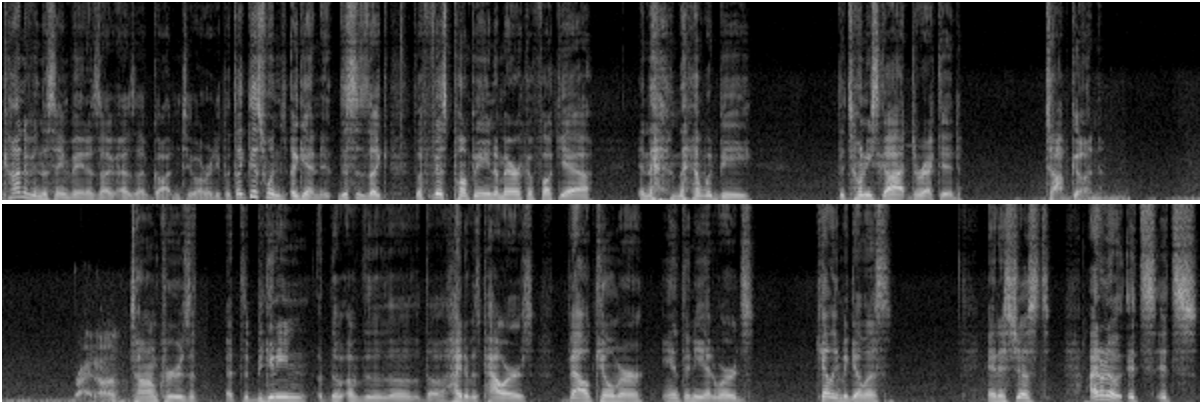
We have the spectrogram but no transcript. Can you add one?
kind of in the same vein as I as I've gotten to already, but like this one again, this is like the fist pumping America, fuck yeah, and that, that would be the Tony Scott directed Top Gun. right on Tom Cruise at, at the beginning of the, of the, the the height of his powers, Val Kilmer, Anthony Edwards, Kelly McGillis, and it's just I don't know. It's it's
